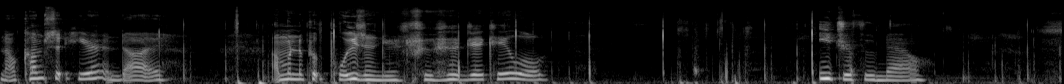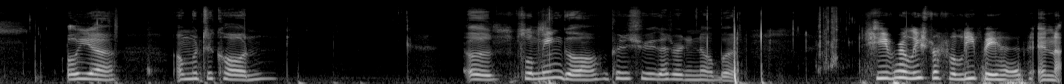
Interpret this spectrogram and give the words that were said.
Now come sit here and die. I'm gonna put poison in your food, JK Lol. Eat your food now. Oh yeah, um, what's it called? Uh, Flamingo. I'm pretty sure you guys already know, but he released a Felipe head, and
